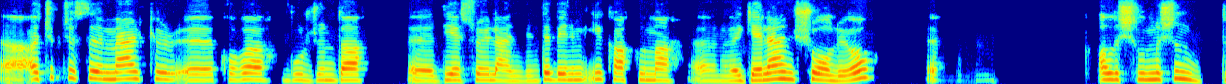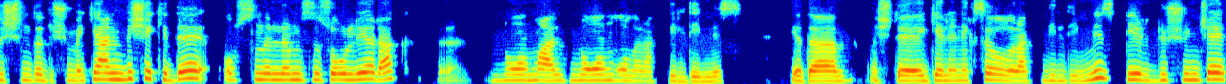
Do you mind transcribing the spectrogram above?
E, açıkçası Merkür e, Kova burcunda e, diye söylendiğinde benim ilk aklıma e, gelen şu oluyor alışılmışın dışında düşünmek. Yani bir şekilde o sınırlarımızı zorlayarak e, normal, norm olarak bildiğimiz ya da işte geleneksel olarak bildiğimiz bir düşünce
